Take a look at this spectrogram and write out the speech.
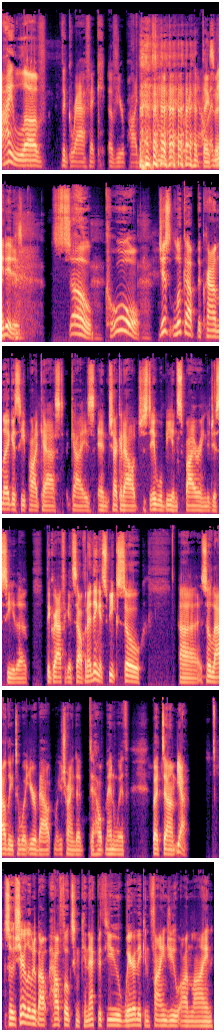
I love the graphic of your podcast. Right Thanks, I mean, man. it is so cool. Just look up the Crown Legacy podcast, guys, and check it out. Just it will be inspiring to just see the the graphic itself. And I think it speaks so uh, so loudly to what you're about, what you're trying to to help men with. But um, yeah, so share a little bit about how folks can connect with you, where they can find you online,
